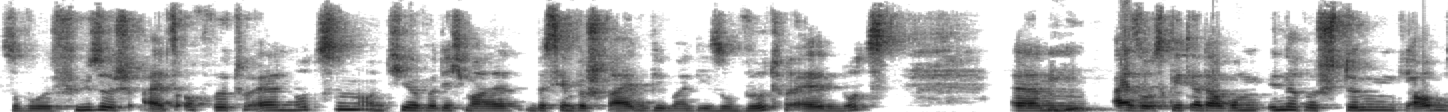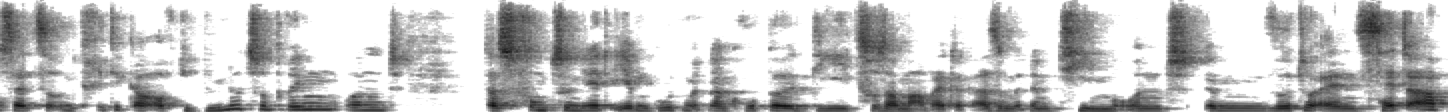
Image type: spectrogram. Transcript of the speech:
sowohl physisch als auch virtuell nutzen. Und hier würde ich mal ein bisschen beschreiben, wie man die so virtuell nutzt. Ähm, mhm. Also es geht ja darum, innere Stimmen, Glaubenssätze und Kritiker auf die Bühne zu bringen. Und das funktioniert eben gut mit einer Gruppe, die zusammenarbeitet, also mit einem Team. Und im virtuellen Setup,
